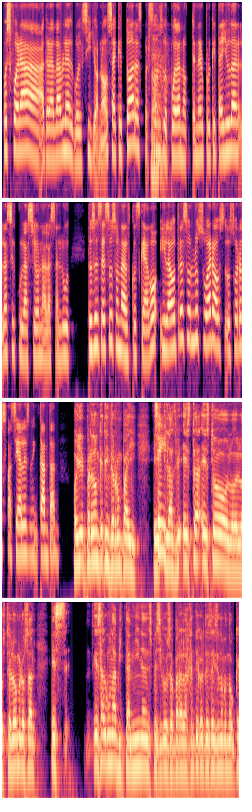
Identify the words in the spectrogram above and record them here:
pues fuera agradable al bolsillo, ¿no? O sea, que todas las personas lo puedan obtener porque te ayuda la circulación, a la salud. Entonces, eso son las cosas que hago. Y la otra son los sueros, los sueros faciales me encantan. Oye, perdón que te interrumpa ahí. Eh, sí. esta, esto, lo de los telómeros, es ¿Es alguna vitamina en específico? O sea, para la gente que ahorita está diciendo, bueno, ok,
